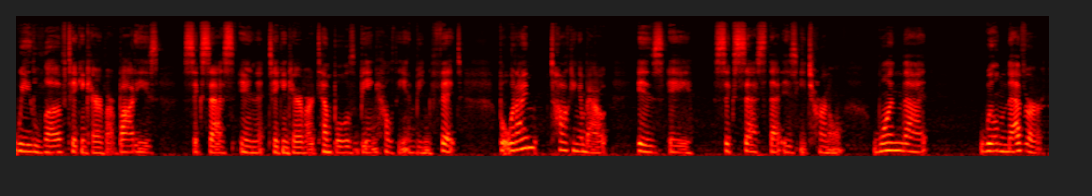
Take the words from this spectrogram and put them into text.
we love taking care of our bodies, success in taking care of our temples, being healthy and being fit. But what I'm talking about is a success that is eternal, one that will never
